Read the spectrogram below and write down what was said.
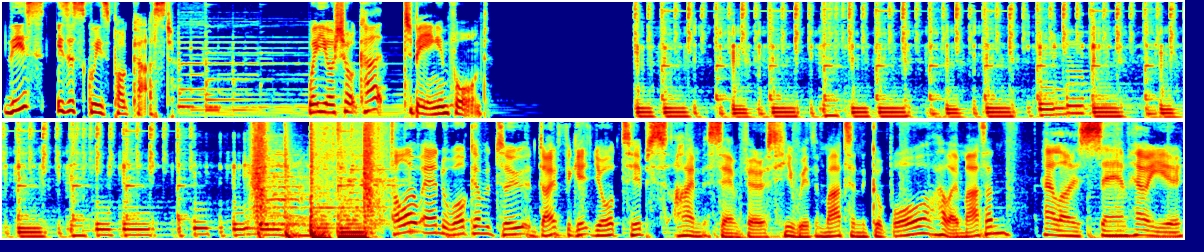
This is a Squiz podcast. We're your shortcut to being informed. Hello and welcome to Don't Forget Your Tips. I'm Sam Ferris here with Martin Gabor. Hello, Martin. Hello, Sam. How are you?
